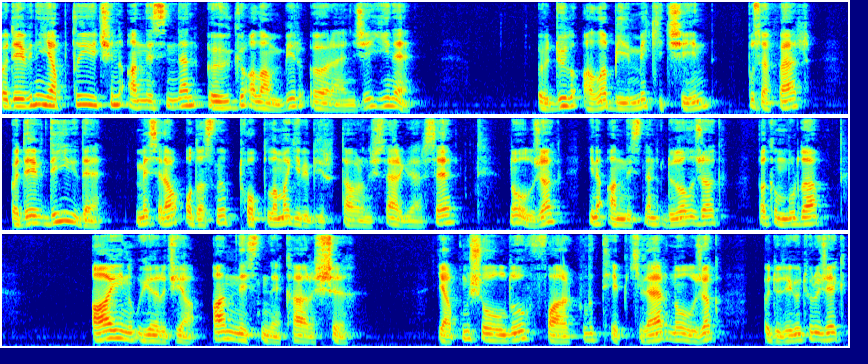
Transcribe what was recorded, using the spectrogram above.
ödevini yaptığı için annesinden övgü alan bir öğrenci yine ödül alabilmek için bu sefer ödev değil de mesela odasını toplama gibi bir davranış sergilerse ne olacak? Yine annesinden ödül alacak. Bakın burada aynı uyarıcıya annesine karşı yapmış olduğu farklı tepkiler ne olacak? Ödüle götürecek.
